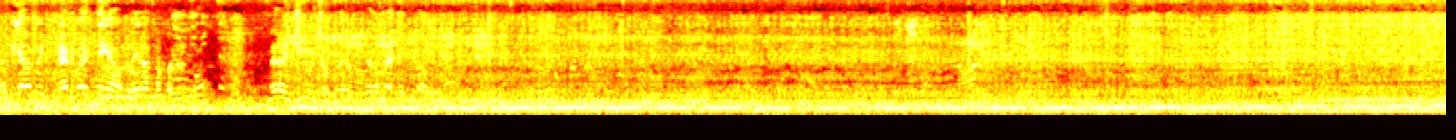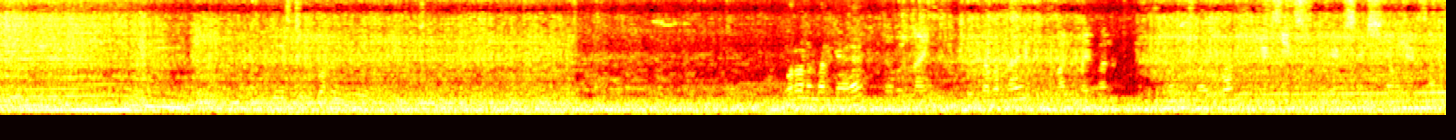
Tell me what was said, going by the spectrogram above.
अभी यहाँ पे नेटवर्क नहीं है मेरा नंबर दो मेरा जियो चल रहा है मैं देखता हूँ बोलो नंबर क्या है double nine double nine one five one one five one eight six eight six seven eight seven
